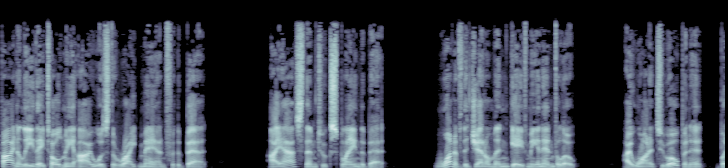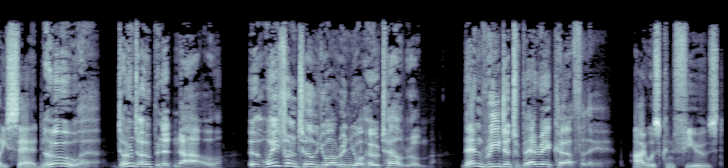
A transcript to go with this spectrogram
Finally, they told me I was the right man for the bet. I asked them to explain the bet. One of the gentlemen gave me an envelope. I wanted to open it, but he said, No, don't open it now. Uh, wait until you are in your hotel room. Then read it very carefully. I was confused,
